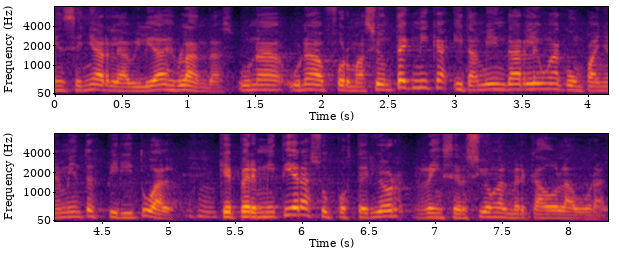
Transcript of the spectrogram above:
enseñarle habilidades blandas, una, una, formación técnica y también darle un acompañamiento espiritual que permitiera su posterior reinserción al mercado laboral.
